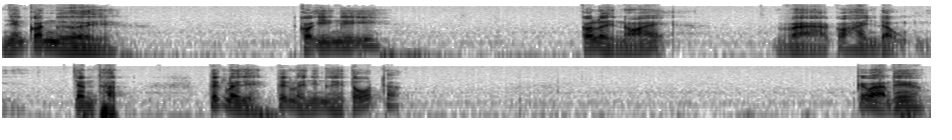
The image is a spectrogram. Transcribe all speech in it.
những con người có ý nghĩ, có lời nói và có hành động chân thật, tức là gì? Tức là những người tốt đó. Các bạn thấy không?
